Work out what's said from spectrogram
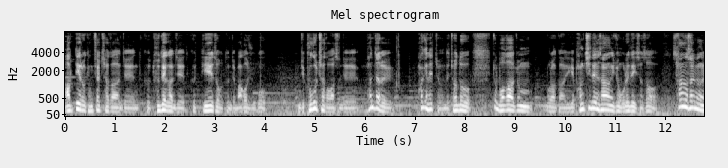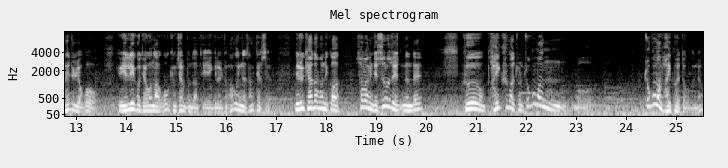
앞뒤로 경찰차가 이제 그 두 대가 이제 그 뒤에서부터 이제 막아주고 이제 구급차가 와서 이제 환자를 확인했죠. 근데 저도 좀 뭐가 좀 뭐랄까 이게 방치된 상황이 좀 오래돼 있어서 상황 설명을 해주려고 그 119 대원하고 경찰분들한테 얘기를 좀 하고 있는 상태였어요. 근데 이렇게 하다 보니까 사람이 이제 쓰러져 있는데 그 바이크가 좀 조그만 뭐 조그만 바이크였거든요.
